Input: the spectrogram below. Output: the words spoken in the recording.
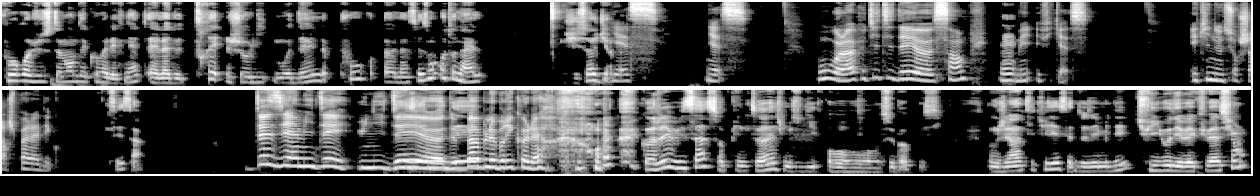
pour justement décorer les fenêtres. Elle a de très jolis modèles pour la saison automnale. J'ai ça, je dirais. Yes. Yes. Bon voilà, petite idée simple Mm. mais efficace. Et qui ne surcharge pas la déco. C'est ça. Deuxième idée, une euh, idée. de Bob le bricoleur. Quand j'ai vu ça sur Pinterest, je me suis dit, oh, c'est pas possible. Donc j'ai intitulé cette deuxième idée Tuyau d'évacuation.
